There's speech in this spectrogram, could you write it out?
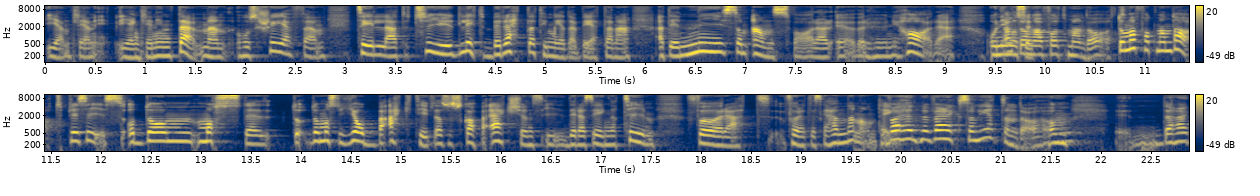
egentligen, egentligen inte, men hos chefen till att tydligt berätta till medarbetarna att det är ni som ansvarar över hur ni har det. Och ni att måste, de har fått mandat? De har fått mandat, precis. Och de måste, de måste jobba aktivt, alltså skapa actions i deras egna team för att, för att det ska hända någonting. Vad har hänt med verksamheten då? Om, mm det, här,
